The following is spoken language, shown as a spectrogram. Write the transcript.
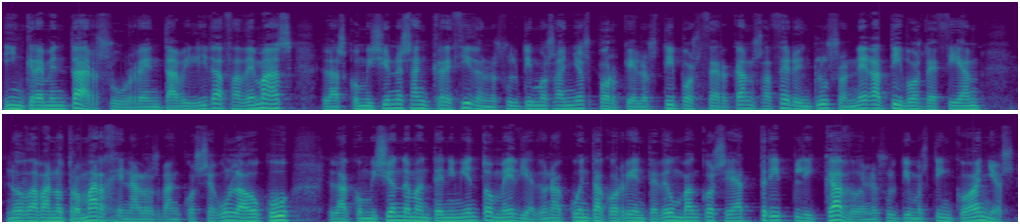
incrementar su rentabilidad. Además, las comisiones han crecido en los últimos años porque los tipos cercanos a cero, incluso negativos, decían, no daban otro margen a los bancos. Según la OCU, la comisión de mantenimiento media de una cuenta corriente de un banco se ha triplicado en los últimos cinco años,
